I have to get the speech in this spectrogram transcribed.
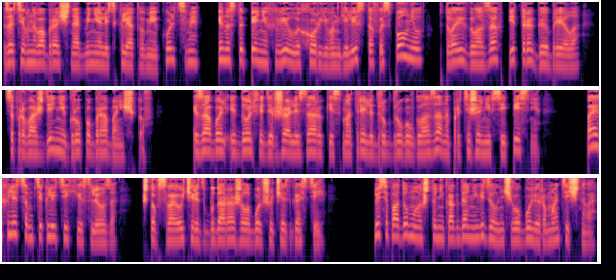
Затем новобрачные обменялись клятвами и кольцами, и на ступенях виллы хор евангелистов исполнил в твоих глазах Питера Габриэла в сопровождении группы барабанщиков. Изабель и Дольфи держались за руки и смотрели друг другу в глаза на протяжении всей песни. По их лицам текли тихие слезы, что в свою очередь взбудоражило большую часть гостей. Люся подумала, что никогда не видела ничего более романтичного.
